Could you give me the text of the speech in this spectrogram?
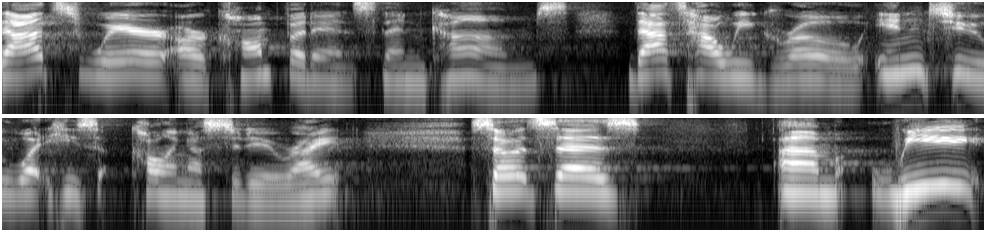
That's where our confidence then comes. That's how we grow into what he's calling us to do, right? So it says, um, we,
